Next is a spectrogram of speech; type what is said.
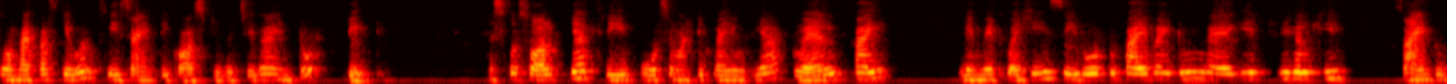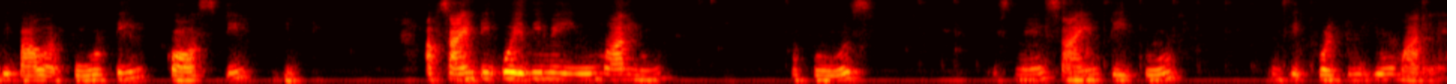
सो हमारे पास केवल three sine t cos t बचेगा इंटू डी टी इसको सॉल्व किया थ्री फोर से मल्टीप्लाई हो गया ट्वेल्व पाई लिमिट वही zero to pi by two रहेगी इंटीग्रल की. Sine to the power four t cos t d t अब साइन टी को यदि मैं यू मान लू सपोज़ इसमें साइन टी को इज़ इक्वल टू यू मान लें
